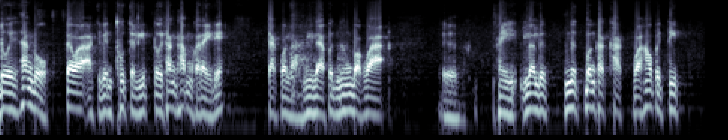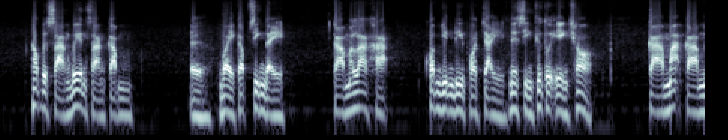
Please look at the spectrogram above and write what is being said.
โดยทั้งโลก แต่ว่าอาจจะเป็นทุจริตโดยทั้งธรรมก็ได้เด้ จากเวลานี่แหละเพิ่นถึงบอกว่า เออให้ระลึกนึกเบิ่งคักๆว่าเฮาไปติดเฮาไปสร้างเวรสร้างกรรมเออไว้กับสิ่งใด กามราคะ ความยินดีพอใจในสิ่งที่ตัวเองชอบ กามะกาเม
